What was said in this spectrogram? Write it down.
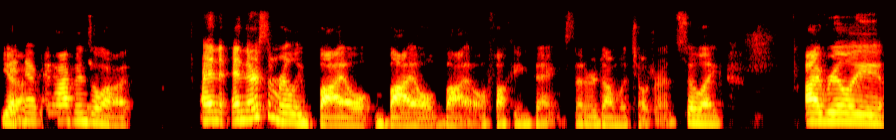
Yeah never- it happens a lot and and there's some really vile vile vile fucking things that are done with children. So like i really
